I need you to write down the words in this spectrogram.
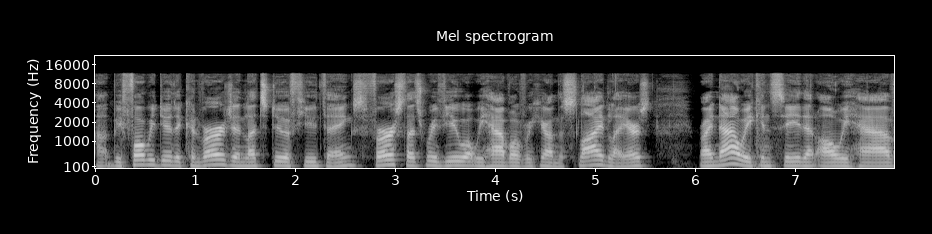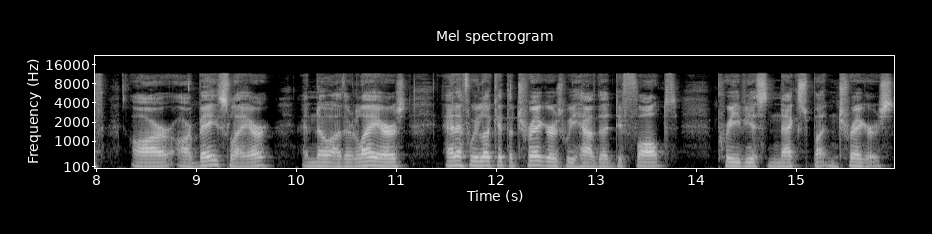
Uh, before we do the conversion, let's do a few things. First, let's review what we have over here on the slide layers. Right now we can see that all we have are our base layer and no other layers. And if we look at the triggers, we have the default previous next button triggers.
